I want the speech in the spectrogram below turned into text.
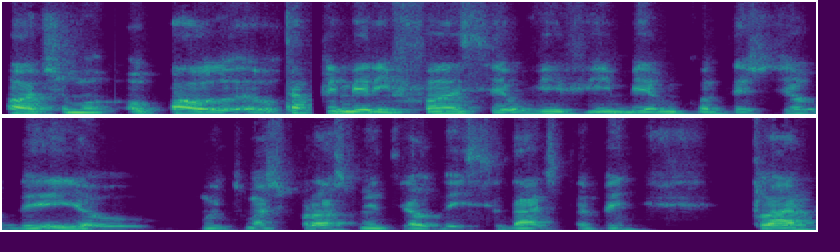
Ótimo. Ô, Paulo, a primeira infância eu vivi mesmo em contexto de aldeia, ou muito mais próximo entre aldeia e cidade também, claro,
